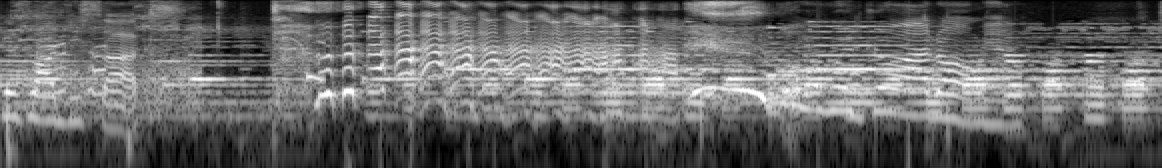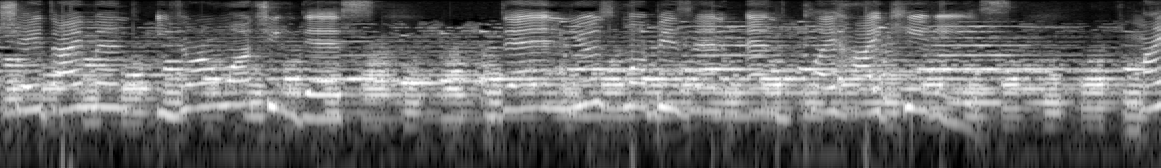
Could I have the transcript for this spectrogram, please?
Because Logi sucks. oh my god, oh man. Shay Diamond, if you're watching this, then use Mobizen and play Hi Kitties. My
